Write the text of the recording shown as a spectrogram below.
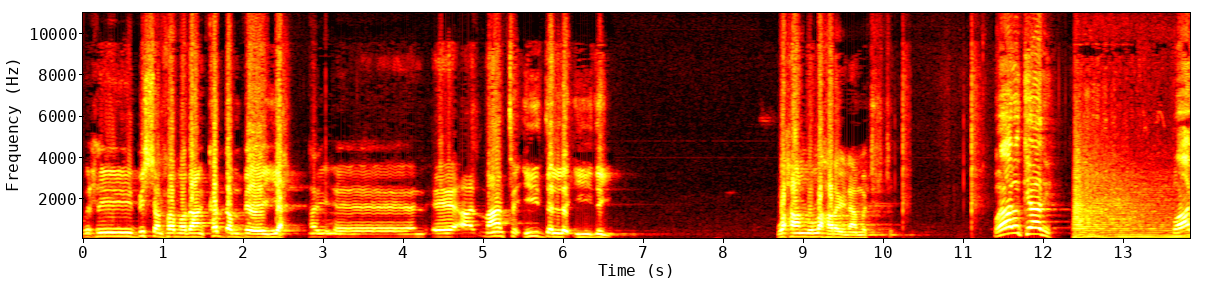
wixii bishan ramadaan ka dambeeya ee maanta iidda la iiday waxaanu la haraynaa ma jirto. Waalkaadi waar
